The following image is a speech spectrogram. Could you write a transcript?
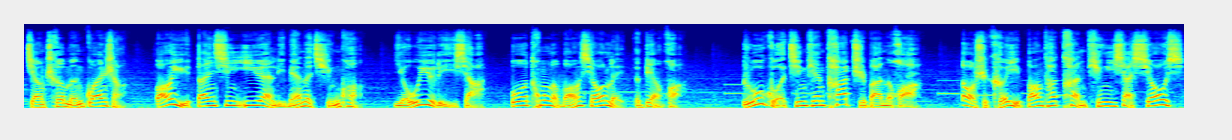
将车门关上，王宇担心医院里面的情况，犹豫了一下，拨通了王小磊的电话。如果今天他值班的话，倒是可以帮他探听一下消息。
